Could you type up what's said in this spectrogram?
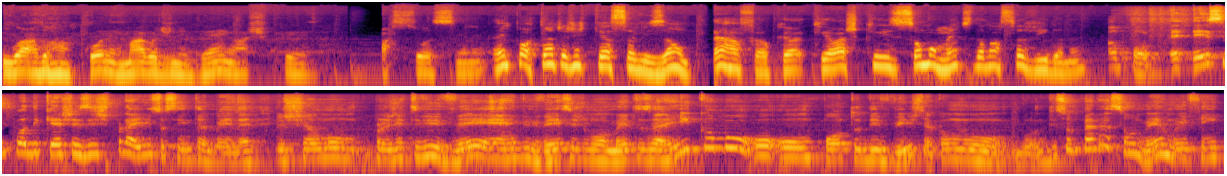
Não guardo rancor, nem mágoa de ninguém. Eu acho que passou assim, né? É importante a gente ter essa visão, né, Rafael? Que, eu- que eu acho que são momentos da nossa vida, né? É- esse podcast existe pra isso, assim, também, né? Eu chamo pra gente viver, é, reviver esses momentos aí como um, ponto de vista, como de superação mesmo, enfim.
